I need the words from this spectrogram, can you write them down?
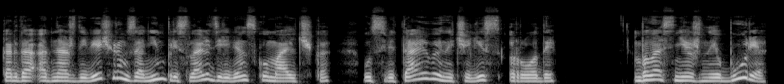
когда однажды вечером за ним прислали деревенского мальчика. У Цветаевой начались роды. Была снежная буря,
